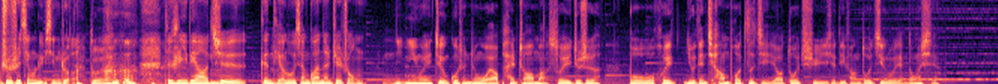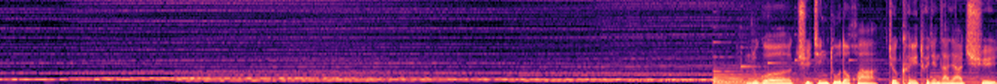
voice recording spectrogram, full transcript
知识型旅行者，对，就是一定要去跟铁路相关的这种因因为这个过程中我要拍照嘛，所以就是我我会有点强迫自己要多去一些地方，多记录一点东西。如果去京都的话，就可以推荐大家去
